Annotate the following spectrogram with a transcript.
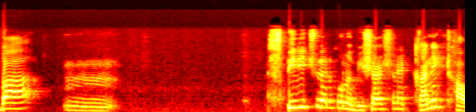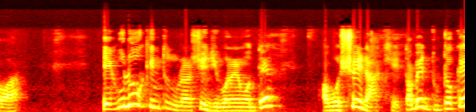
বা স্পিরিচুয়াল কোনো বিষয়ের সঙ্গে কানেক্ট হওয়া, এগুলোও কিন্তু তুলারাশি জীবনের মধ্যে অবশ্যই রাখে। তবে দুটোকে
